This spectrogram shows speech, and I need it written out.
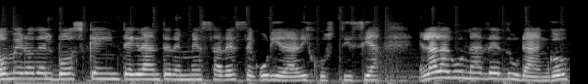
Homero del Bosque, integrante de Mesa de Seguridad y Justicia en la laguna de Durango,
